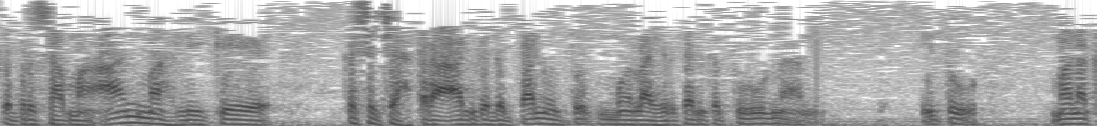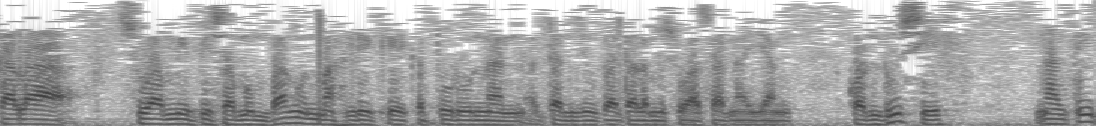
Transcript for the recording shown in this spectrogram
kebersamaan, mahlike kesejahteraan ke depan untuk melahirkan keturunan. Itu manakala suami bisa membangun mahlike keturunan dan juga dalam suasana yang kondusif, nanti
